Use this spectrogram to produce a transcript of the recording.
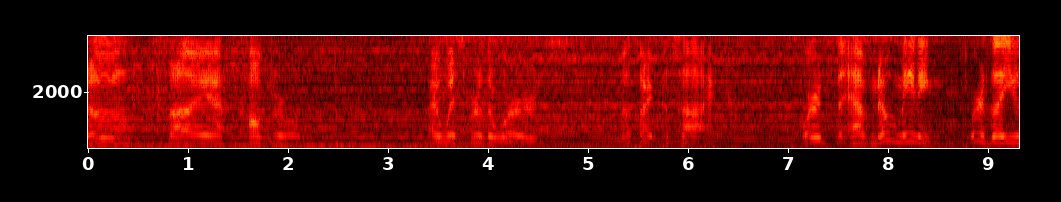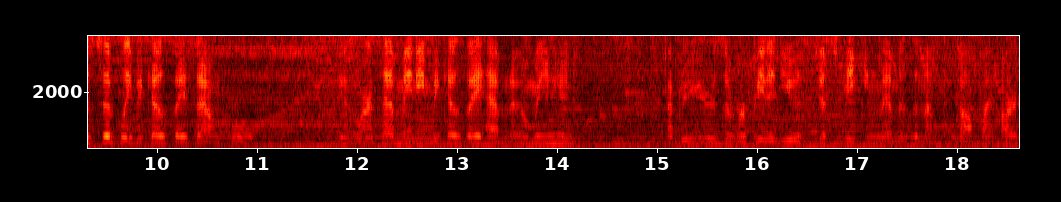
El Psy I whisper the words. Oh, sorry, Words that have no meaning. Words I use simply because they sound cool. These words have meaning because they have no meaning. After years of repeated use, just speaking them is enough to calm my heart.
